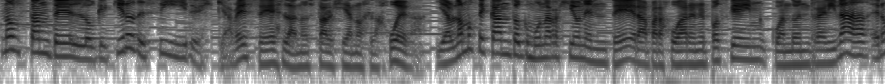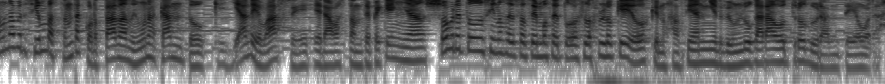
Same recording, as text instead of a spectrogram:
No obstante, lo que quiero decir es que a veces la nostalgia nos la juega, y hablamos de Kanto como una región entera para jugar en el postgame, cuando en realidad era una versión bastante acortada de una Kanto que ya de base era bastante pequeña, sobre todo si nos deshacemos de todos los bloqueos que nos hacían ir de un lugar a otro durante horas.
